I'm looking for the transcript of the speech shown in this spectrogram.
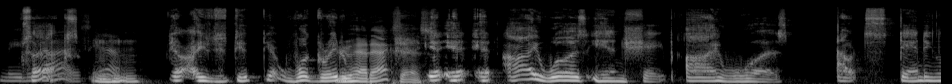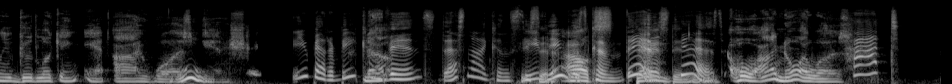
Media sex. dies, Yeah. Mm-hmm. yeah. I did. Yeah, what greater you had access. it, it, it, I was in shape. I was outstandingly good looking, and I was Ooh. in shape. You better be No. convinced. That's not conceit. said He, was convinced. Yes. Oh, I know I was. Hot.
